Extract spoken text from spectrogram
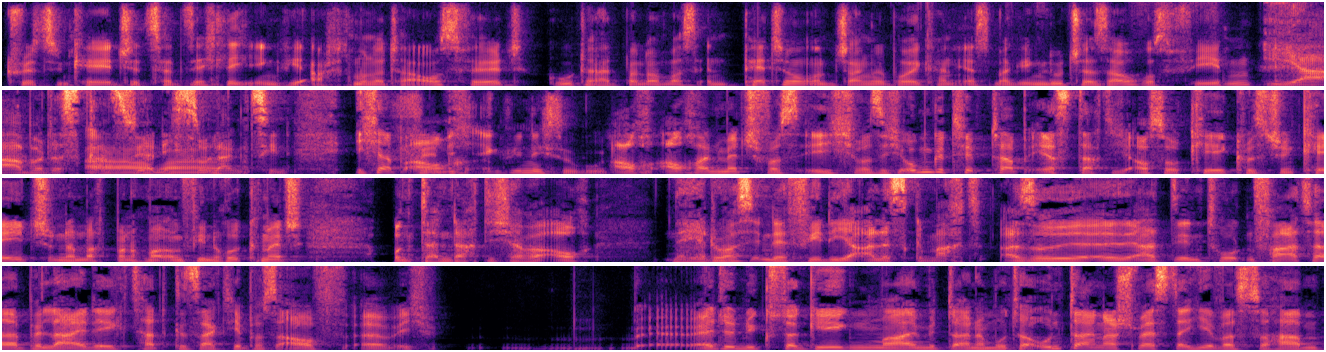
Christian Cage jetzt tatsächlich irgendwie acht Monate ausfällt, gut, da hat man noch was in petto und Jungle Boy kann erstmal gegen Luchasaurus fäden. Ja, aber das kannst aber du ja nicht so lang ziehen. Ich habe auch ich irgendwie nicht so gut. Auch auch ein Match, was ich was ich umgetippt habe. Erst dachte ich auch so, okay, Christian Cage und dann macht man noch mal irgendwie ein Rückmatch und dann dachte ich aber auch, naja, du hast in der Fehde ja alles gemacht. Also äh, er hat den toten Vater beleidigt, hat gesagt, hier pass auf, äh, ich hätte nichts dagegen, mal mit deiner Mutter und deiner Schwester hier was zu haben.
